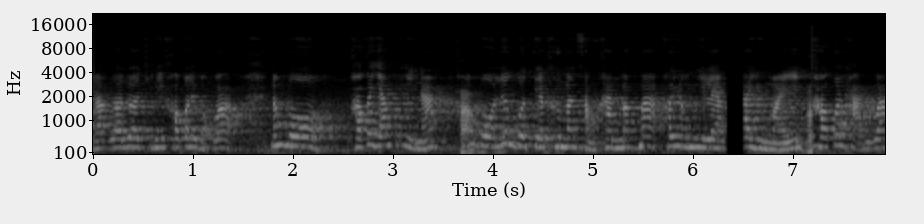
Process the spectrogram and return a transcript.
แล้ว แล้วแล้วทีนี้เขาก็เลยบอกว่า น้องโบเขาก็ย้ำอีกนะครับ น้องโบเรื่องบนเตียงคือมันสำคัญมากๆ เขายังมีแรง ได้อยู่ไหม เขาก็ถามว่า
